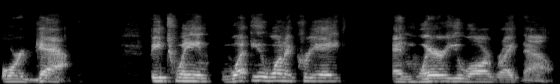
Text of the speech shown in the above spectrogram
or gap between what you want to create and where you are right now.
